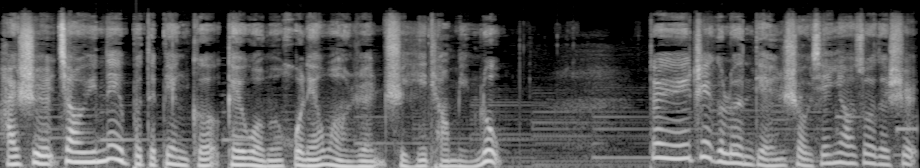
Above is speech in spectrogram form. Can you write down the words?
还是教育内部的变革给我们互联网人指一条明路？对于这个论点，首先要做的是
